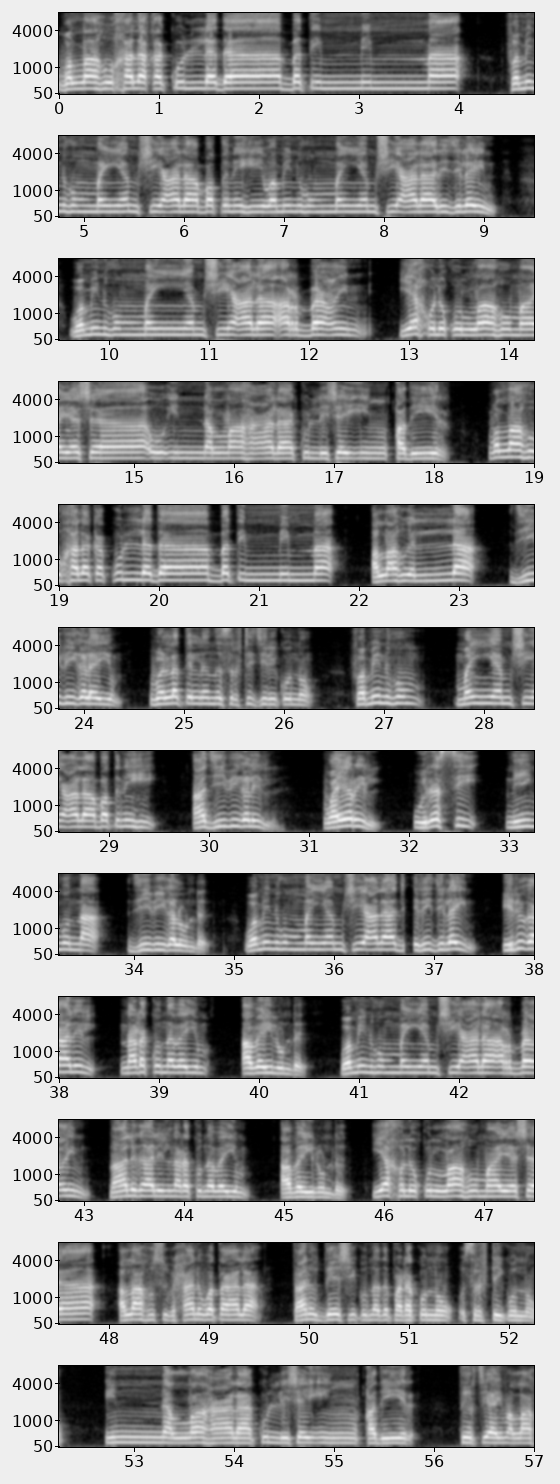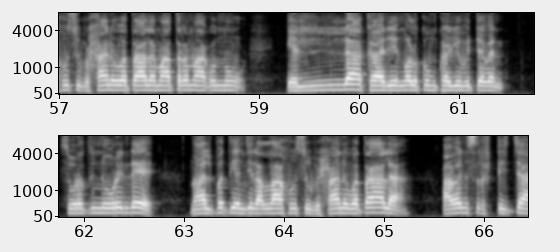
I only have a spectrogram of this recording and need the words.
വല്ലാഹു ഖലഖ കുല്ല ദാബത്തിൻ മിമ്മാ فمنهم من يمشي على بطنه ومنهم من يمشي على رجلين ومنهم من يمشي على أربع يخلق الله ما يشاء إن الله على كل شيء قدير والله خلق كل دابة مما അള്ളാഹു എല്ലാ ജീവികളെയും വെള്ളത്തിൽ നിന്ന് സൃഷ്ടിച്ചിരിക്കുന്നു ഫമിൻഹും മയ്യംഷി അല ബത്നിഹി ആ ജീവികളിൽ വയറിൽ ഉരസി നീങ്ങുന്ന ജീവികളുണ്ട്. റിജിലൈൻ ഇരുകാലിൽ നടക്കുന്നവയും അവയിലുണ്ട്. അല അർബൈൻ നാലുകാലിൽ നടക്കുന്നവയും അവയിലുണ്ട്. അള്ളാഹു സുബാനു വതആല താൻ ഉദ്ദേശിക്കുന്നത് പടക്കുന്നു സൃഷ്ടിക്കുന്നു. കുല്ലി ഷൈഇൻ ഖദീർ. തീർച്ചയായും അള്ളാഹു സുബാനു വതആല മാത്രമാകുന്നു. എല്ലാ കാര്യങ്ങൾക്കും കഴിവുറ്റവൻ. സൂറത്തു നൂറിന്റെ നാൽപ്പത്തിയഞ്ചിൽ അള്ളാഹു സുബിഹാനു വത്താല അവൻ സൃഷ്ടിച്ച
